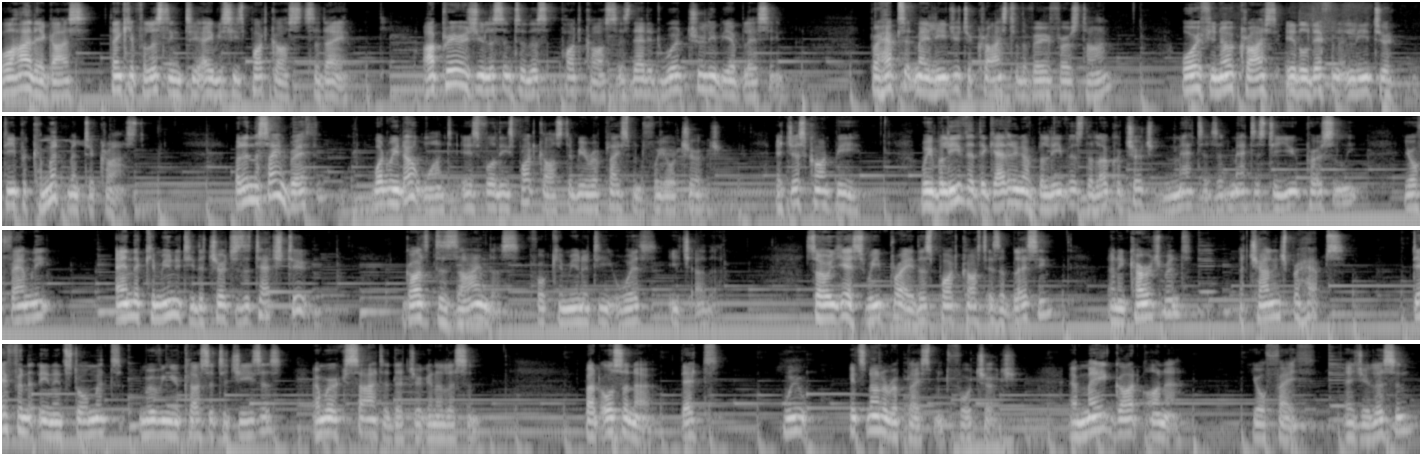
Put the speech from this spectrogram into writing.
Well, hi there, guys. Thank you for listening to ABC's podcast today. Our prayer as you listen to this podcast is that it would truly be a blessing. Perhaps it may lead you to Christ for the very first time, or if you know Christ, it'll definitely lead to a deeper commitment to Christ. But in the same breath, what we don't want is for these podcasts to be a replacement for your church. It just can't be. We believe that the gathering of believers, the local church, matters. It matters to you personally, your family, and the community the church is attached to. God's designed us for community with each other. So, yes, we pray this podcast is a blessing, an encouragement, a challenge perhaps, definitely an installment moving you closer to Jesus, and we're excited that you're going to listen. But also know that we, it's not a replacement for church. And may God honor your faith as you listen,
